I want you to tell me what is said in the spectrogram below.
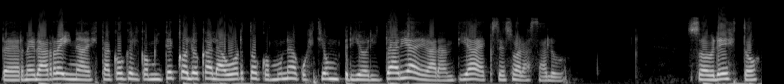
Pedernera Reina destacó que el comité coloca el aborto como una cuestión prioritaria de garantía de acceso a la salud. Sobre esto,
